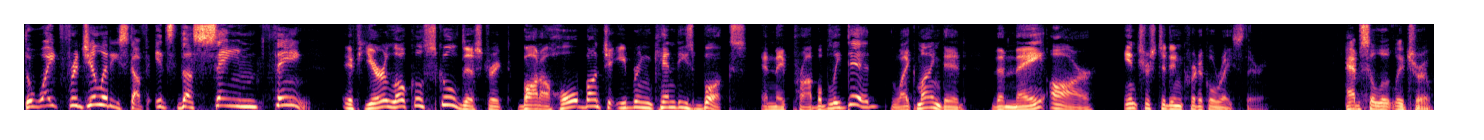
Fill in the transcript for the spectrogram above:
The white fragility stuff, it's the same thing. If your local school district bought a whole bunch of Ibram Kendi's books, and they probably did, like mine did, then they are interested in critical race theory. Absolutely true.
